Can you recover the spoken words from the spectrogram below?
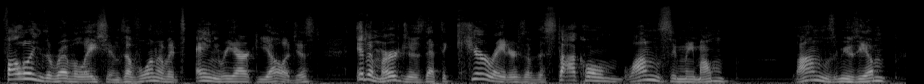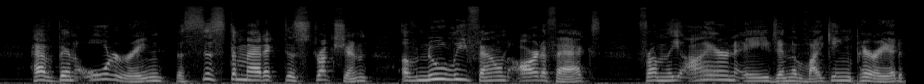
Following the revelations of one of its angry archaeologists, it emerges that the curators of the Stockholm Landsmuseum, Landsmuseum have been ordering the systematic destruction of newly found artifacts from the Iron Age and the Viking period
